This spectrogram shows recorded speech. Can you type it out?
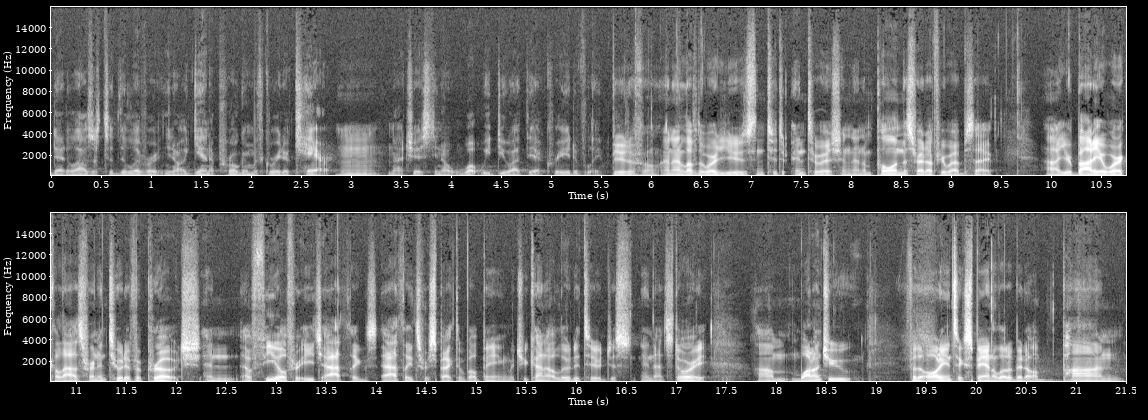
that allows us to deliver, you know, again, a program with greater care, mm. not just you know what we do out there creatively. Beautiful, and I love the word you used, intu- intuition, and I'm pulling this right off your website. Uh, your body of work allows for an intuitive approach and a feel for each athlete's athlete's respective well-being, which you kind of alluded to just in that story. Um, why don't you for the audience expand a little bit upon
